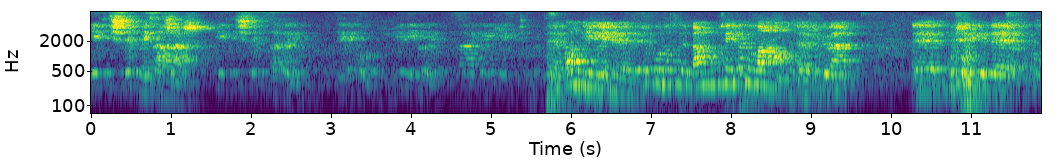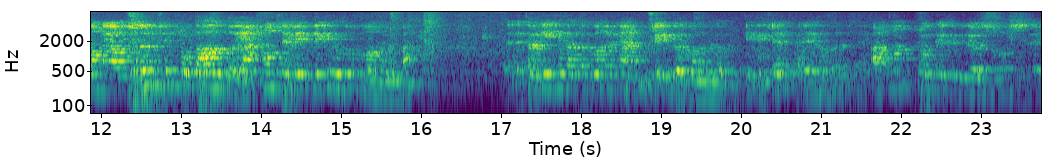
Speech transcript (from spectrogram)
yetiştik mesajlar, yetiştik safari, telefon, Videoe, sayfa 2, Telefon bir yeni verici. Bunu ben bu şekilde kullanamam mesela. Çünkü ben e, bu şekilde kullanmaya alıştığım için çok daha hızlı. Yani son seviyedeki hızı kullanıyorum ben. E, tabii ilk etapta kullanırken bu şekilde kullanıyordum. Gittikçe e, hızı arttı. Çok kötü biliyorsunuz. E,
